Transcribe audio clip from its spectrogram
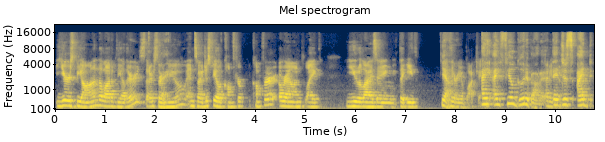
years beyond a lot of the others that are so Right. new, and so I just feel comfort comfort around like utilizing the ETH yeah. Ethereum blockchain. I, I feel good about it. It too. just I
